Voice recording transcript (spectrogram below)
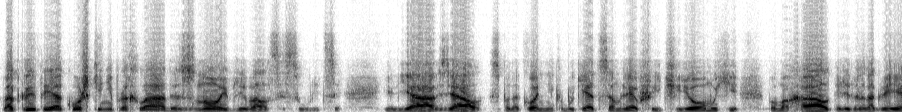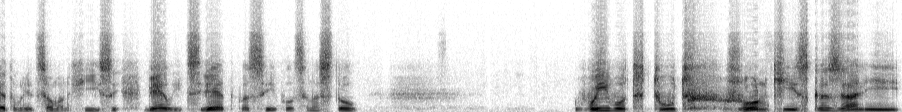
В открытые окошки не прохлада, зной вливался с улицы. Илья взял с подоконника букет сомлевшей черемухи, помахал перед разогретым лицом Анфисы. Белый цвет посыпался на стол. Вы вот тут, жонки, сказали,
